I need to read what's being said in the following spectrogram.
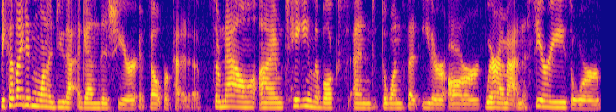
Because I didn't want to do that again this year, it felt repetitive. So now I'm taking the books and the ones that either are where I'm at in a series or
